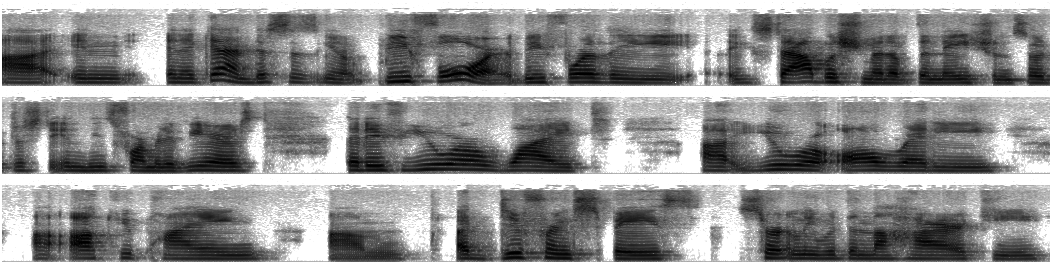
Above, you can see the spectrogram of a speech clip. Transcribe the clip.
uh, in and again, this is you know before before the establishment of the nation, so just in these formative years, that if you are white, uh, you were already occupying um, a different space, certainly within the hierarchy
